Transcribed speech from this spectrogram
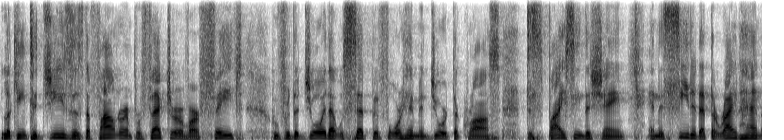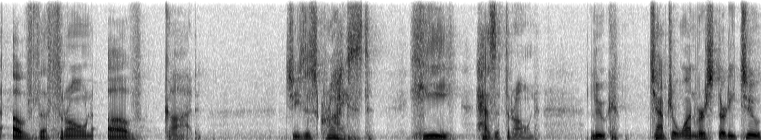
Looking to Jesus, the founder and perfecter of our faith, who for the joy that was set before him endured the cross, despising the shame, and is seated at the right hand of the throne of God. Jesus Christ, he has a throne. Luke chapter 1 verse 32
